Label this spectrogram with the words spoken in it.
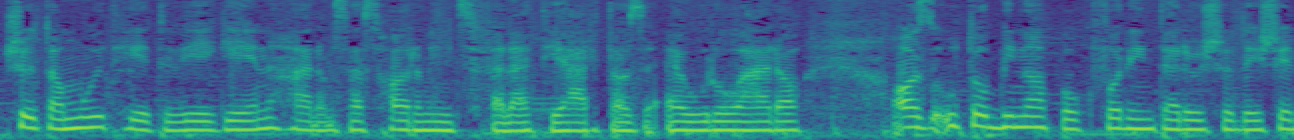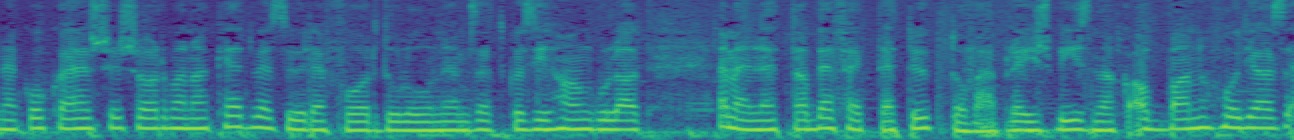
sőt a múlt hét végén 330 felett járt az euróára. Az utóbbi napok forint erősödésének oka elsősorban a kedvezőre forduló nemzetközi hangulat, emellett a befektetők továbbra is bíznak abban, hogy az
